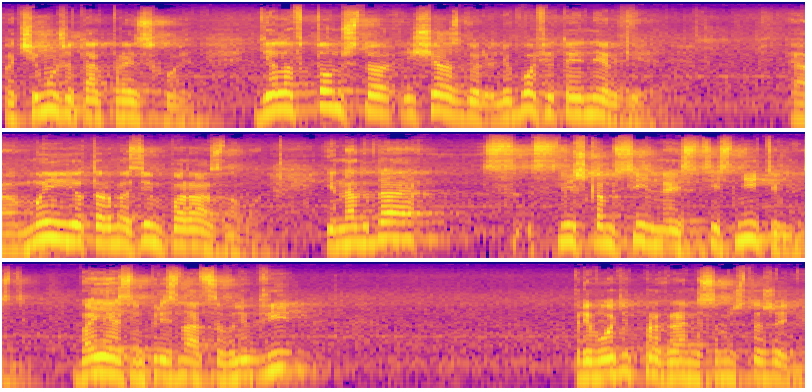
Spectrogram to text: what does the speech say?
Почему же так происходит? Дело в том, что, еще раз говорю, любовь – это энергия. Э, мы ее тормозим по-разному. Иногда слишком сильная стеснительность, боязнь признаться в любви приводит к программе самоуничтожения.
